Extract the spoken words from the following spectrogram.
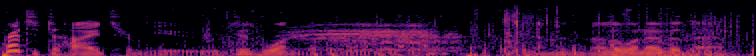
predator hides from you, which is wonderful. And there's another one over there.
